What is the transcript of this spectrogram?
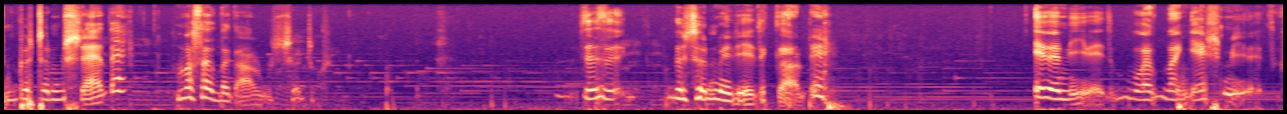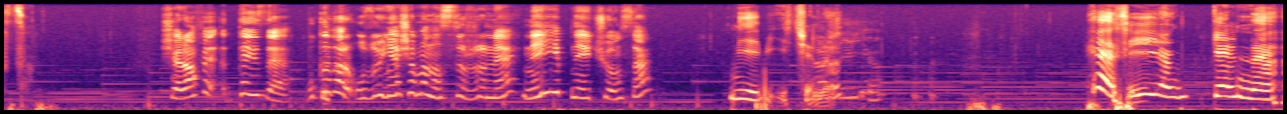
götürmüşler de masada kalmış çocuk. Biz götürmeliydik galiba. Eve yemedim, boğazdan geçmeyeydi kızım. Şerafet teyze bu kadar uzun yaşamanın sırrı ne? Ne yiyip ne içiyorsun sen? Niye bir içine? Her şeyi yiyor. Her şeyi yiyorum. Geline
